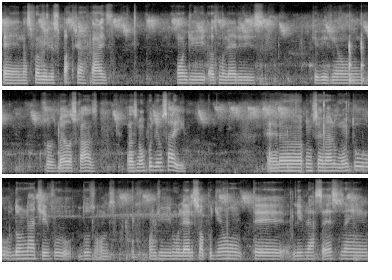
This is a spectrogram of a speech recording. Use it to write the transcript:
é, nas famílias patriarcais, onde as mulheres que viviam suas belas casas, elas não podiam sair. Era um cenário muito dominativo dos homens, onde mulheres só podiam ter livre acesso em,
